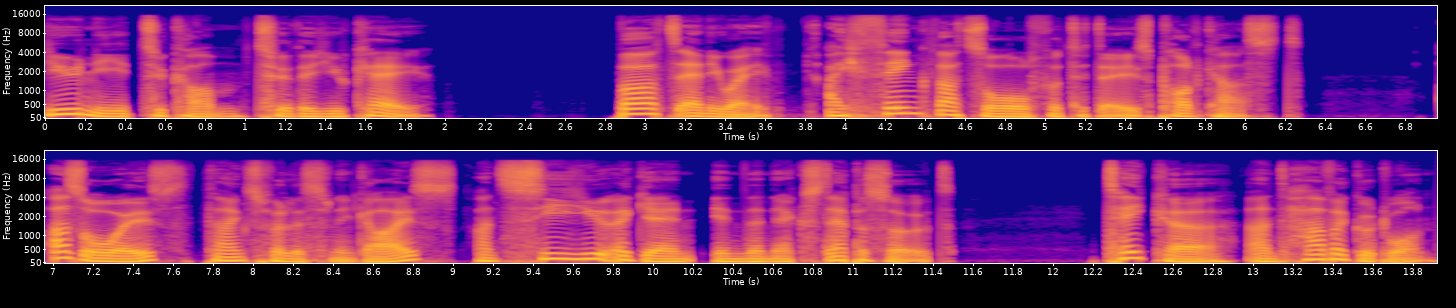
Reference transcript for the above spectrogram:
you need to come to the UK. But anyway, I think that's all for today's podcast. As always, thanks for listening, guys, and see you again in the next episode. Take care and have a good one.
